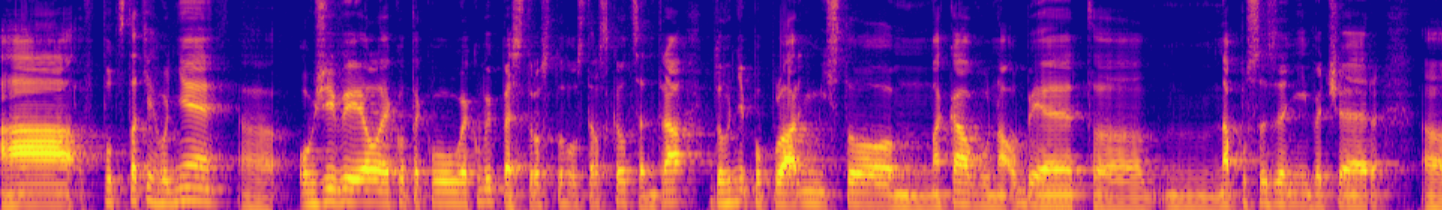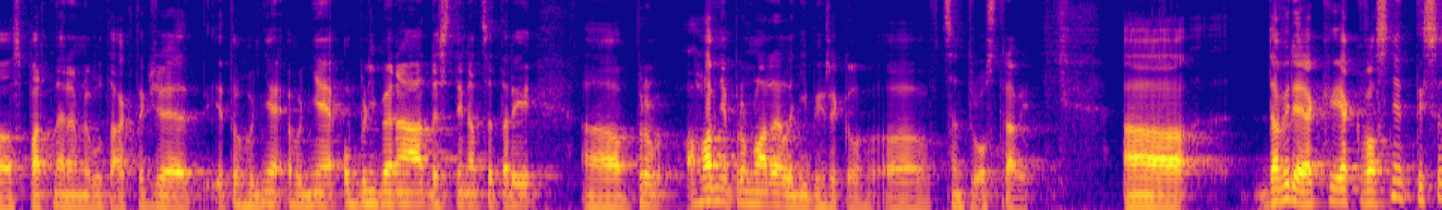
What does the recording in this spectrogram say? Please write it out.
a v podstatě hodně uh, oživil jako takovou jakoby pestrost toho ostravského centra. Je to hodně populární místo mm, na kávu, na oběd, uh, na posezení večer s partnerem nebo tak, takže je to hodně, hodně oblíbená destinace tady, pro, a hlavně pro mladé lidi bych řekl, uh, v centru Ostravy. Uh, Davide, jak, jak vlastně ty se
